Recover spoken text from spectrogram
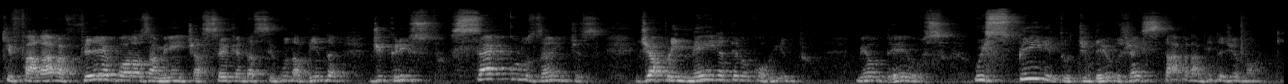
que falava fervorosamente acerca da segunda vinda de Cristo, séculos antes de a primeira ter ocorrido. Meu Deus, o Espírito de Deus já estava na vida de Enoque,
